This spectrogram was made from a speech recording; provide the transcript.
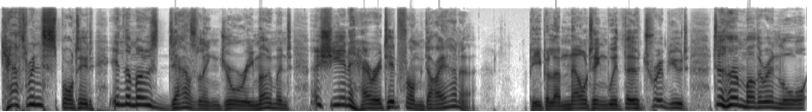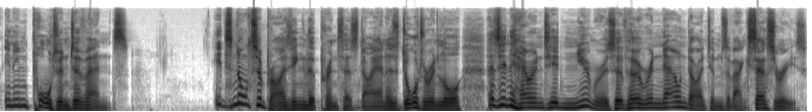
Catherine spotted in the most dazzling jewelry moment as she inherited from Diana. People are melting with their tribute to her mother in important events. It's not surprising that Princess Diana's daughter in law has inherited numerous of her renowned items of accessories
